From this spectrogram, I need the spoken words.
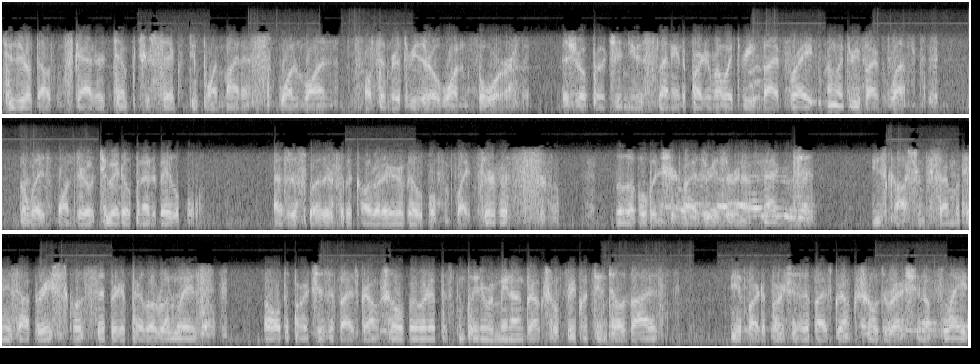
20,000 scattered, temperature 6, dew point minus 11, altimeter 3014. Visual approach in use, landing at departing runway 35 right, runway 35 left. Runways 1028 open and available. Hazardous weather for the Colorado Air available from flight service. Low level wind advisories are in effect. Use caution for simultaneous operations close separated parallel runways. All departures advise ground control. Road up is complete and remain on ground control frequency until advised. VFR departures advise ground control direction of flight.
